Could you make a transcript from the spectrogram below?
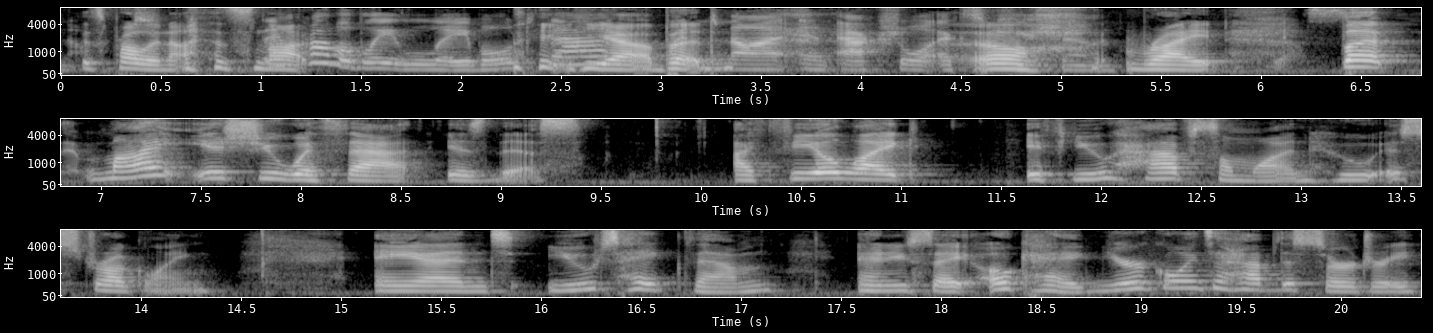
not. it's probably not. It's They're not probably labeled that, Yeah, but- not an actual execution. right. Yes. But my issue with that is this. I feel like if you have someone who is struggling and you take them and you say, okay, you're going to have this surgery.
